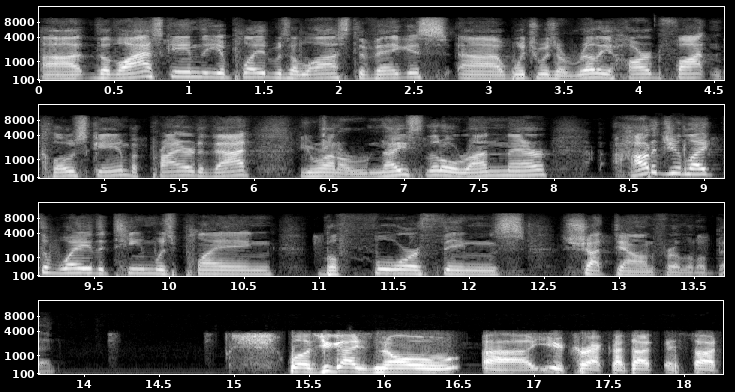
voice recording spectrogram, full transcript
Uh, the last game that you played was a loss to Vegas, uh, which was a really hard fought and close game. But prior to that, you were on a nice little run there. How did you like the way the team was playing before things shut down for a little bit? Well, as you guys know, uh, you're correct. I thought I thought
